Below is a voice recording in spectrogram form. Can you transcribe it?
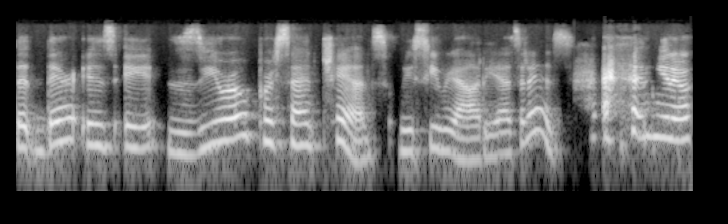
that there is a 0% chance we see reality as it is. And, you know,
